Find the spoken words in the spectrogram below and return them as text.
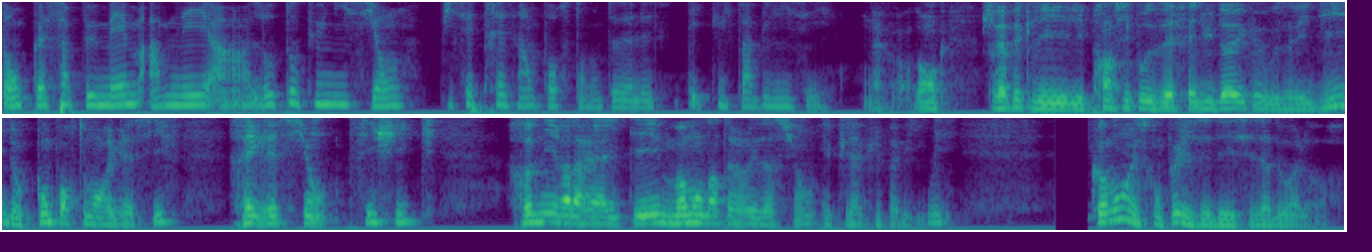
Donc ça peut même amener à l'autopunition, puis c'est très important de le déculpabiliser. D'accord. Donc je répète les, principaux effets du deuil que vous avez dit. Donc comportement régressif, régression psychique, revenir à la réalité, moment d'intériorisation et puis la culpabilité. Comment est-ce qu'on peut les aider, ces ados alors?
